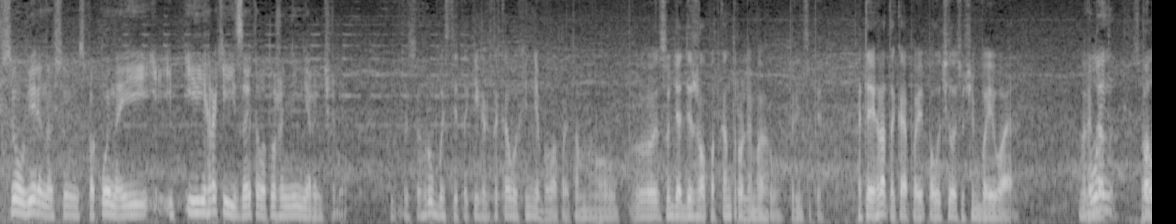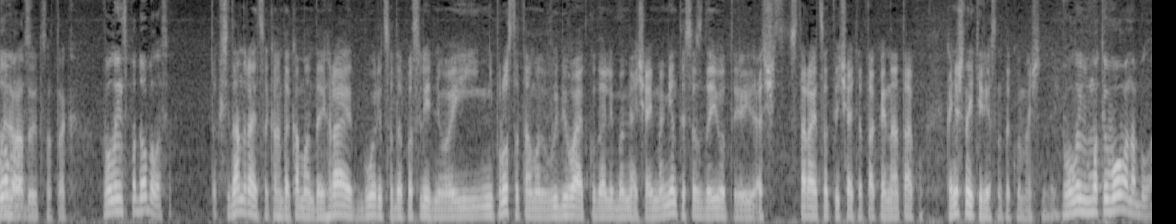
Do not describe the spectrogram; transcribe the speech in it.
Все уверенно, все спокойно. И, и, и игроки из-за этого тоже не нервничали. То есть грубостей таких, как таковых, и не было, поэтому э, судья держал под контролем игру, в принципе. Хотя игра такая по- получилась очень боевая. Но Волынь ребята, Волынь радуется так. Волинь сподобалося. Так всегда нравится, когда команда играет, борется до последнего и не просто там выбивает куда-либо мяч, а и моменты создает и оч- старается отвечать атакой на атаку. Конечно, интересно такой матч смотреть. Волинь мотивована була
